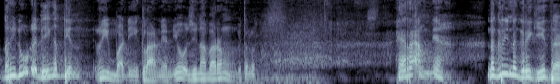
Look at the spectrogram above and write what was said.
Dari dulu udah diingetin. Riba diiklanin. Yuk zina bareng gitu loh. Heran ya. Negeri-negeri kita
